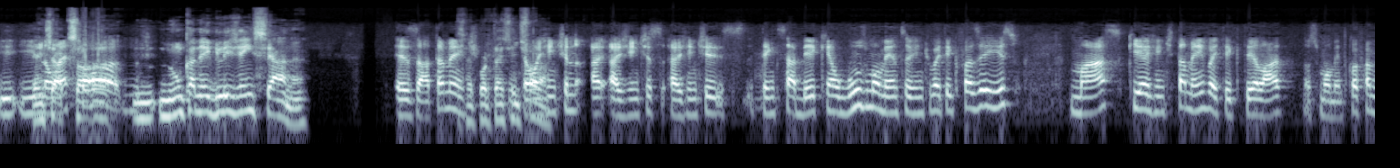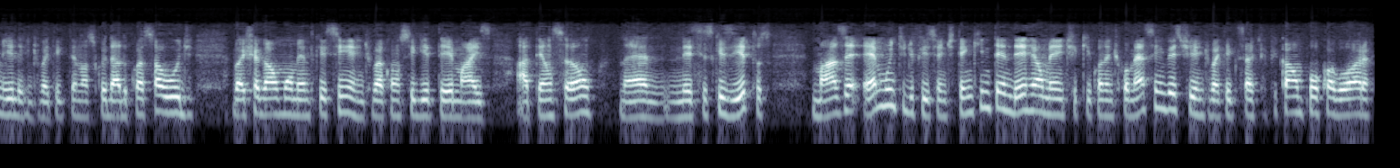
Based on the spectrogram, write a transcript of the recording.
E, e não é só, só... Nunca negligenciar, né? Exatamente. Isso é importante a gente então falar. a gente, a, a, gente a gente tem que saber que em alguns momentos a gente vai ter que fazer isso, mas que a gente também vai ter que ter lá nosso momento com a família, a gente vai ter que ter nosso cuidado com a saúde. Vai chegar um momento que sim, a gente vai conseguir ter mais atenção, né, nesses quesitos, Mas é, é, muito difícil. A gente tem que entender realmente que quando a gente começa a investir, a gente vai ter que sacrificar um pouco agora,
